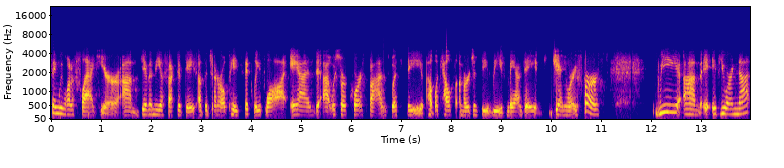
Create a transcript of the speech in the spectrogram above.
thing we want to flag here, um, given the effective date of the general paid sick leave law and uh, which sort of corresponds with the public health emergency leave mandate January 1st, we, um, if you are not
